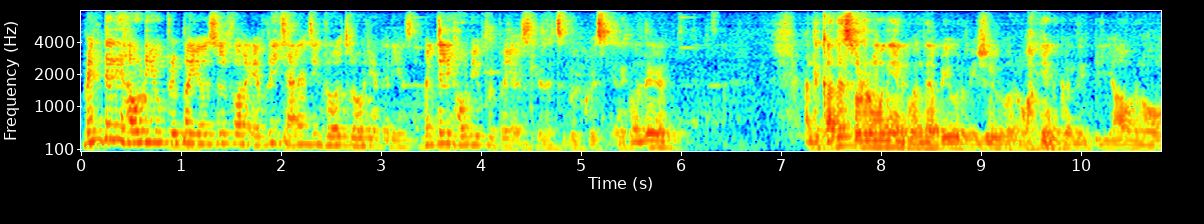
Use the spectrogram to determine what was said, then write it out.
Mentally how do you prepare your self for every challenging role through your career sir mentally how do you prepare your good question எனக்கு வந்து அந்த கதை சொல்கிற போது எனக்கு வந்து அப்படியே ஒரு விஷுவல் வரும். எனக்கு வந்து இப்படி ஆகணும்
